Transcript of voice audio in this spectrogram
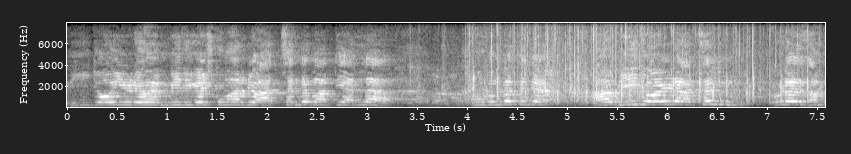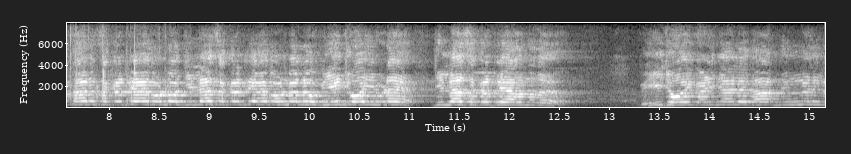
വി ജോയിയുടെയോ എം പി നികേഷ് കുമാറിന്റെയോ അച്ഛന്റെ പാർട്ടി അല്ല കുടുംബത്തിന്റെ ആ വി ജോയിയുടെ അച്ഛൻ ഇവിടെ സംസ്ഥാന സെക്രട്ടറി ആയതുകൊണ്ടോ ജില്ലാ സെക്രട്ടറി ആയതുകൊണ്ടല്ലോ വി ജോയ് ഇവിടെ ജില്ലാ സെക്രട്ടറി ആകുന്നത്. വി ജോയ് കഴിഞ്ഞാൽ നിങ്ങളിൽ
